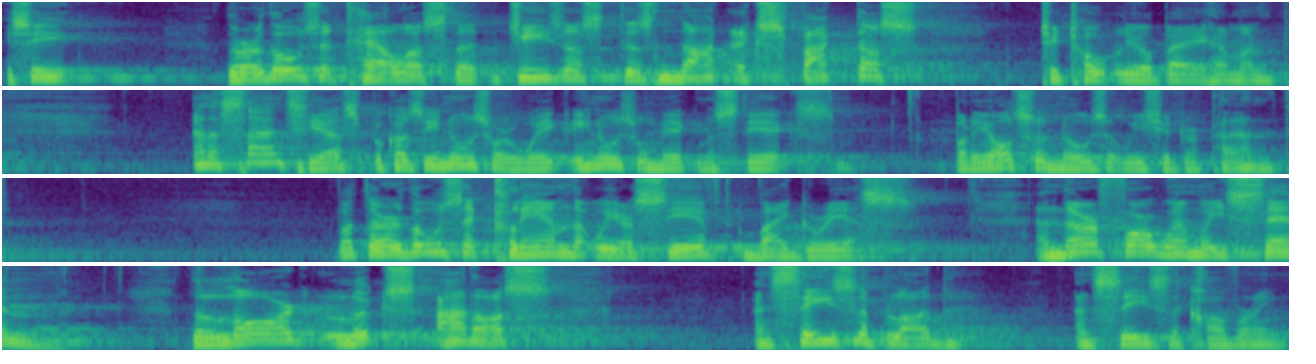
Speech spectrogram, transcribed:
You see, there are those that tell us that Jesus does not expect us to totally obey him. And in a sense, yes, because he knows we're weak, he knows we'll make mistakes, but he also knows that we should repent. But there are those that claim that we are saved by grace. And therefore, when we sin, the Lord looks at us and sees the blood and sees the covering.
